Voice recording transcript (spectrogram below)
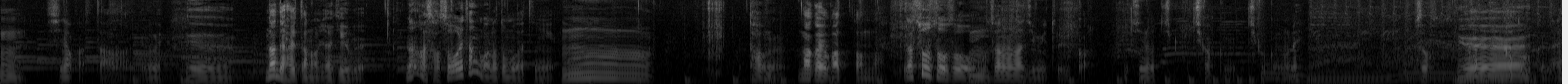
うん。然しなかったよね。え。ー、なんで入ったの？野球部なんか誘われたんかな友達に。うーん。多分、仲良かったんだ。あそうそうそう、うん。幼馴染というかうちのち近く近くのね。そうそうへそう。え加藤君だね。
